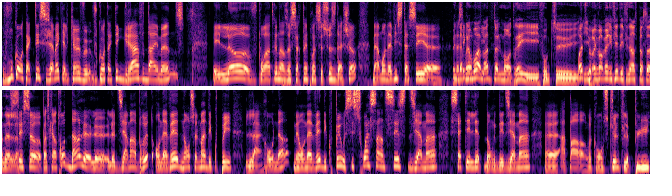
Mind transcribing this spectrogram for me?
Vous contactez, si jamais quelqu'un veut, vous contactez Graph Diamonds. Et là, vous pourrez entrer dans un certain processus d'achat. Mais à mon avis, c'est assez. Euh, mais d'après moi, avant de te le montrer, il faut que tu. ils, vont vérifier tes finances personnelles. C'est ça. Parce qu'entre autres, dans le, diamant brut, on avait non seulement découpé la Rona, mais on avait découpé aussi 66 diamants satellites. Donc des diamants euh, à part, qu'on sculpte le plus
